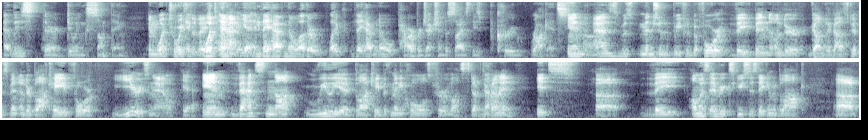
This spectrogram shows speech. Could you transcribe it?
at least they're doing something and what choice do they what, have? and, yeah, and they have no other like they have no power projection besides these crude rockets. And Um, as was mentioned briefly before, they've been under Ga- the Gaza Strip has been under blockade for years now. Yeah. and that's not really a blockade with many holes for lots of stuff to No. come in. It's uh, they almost every excuse is taken to block uh,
